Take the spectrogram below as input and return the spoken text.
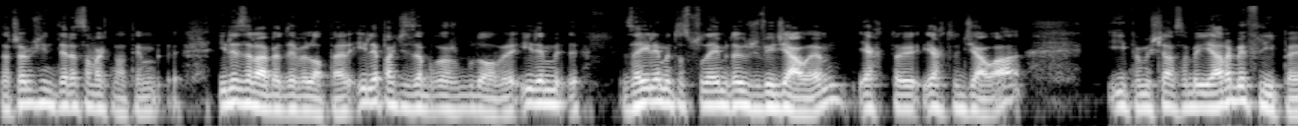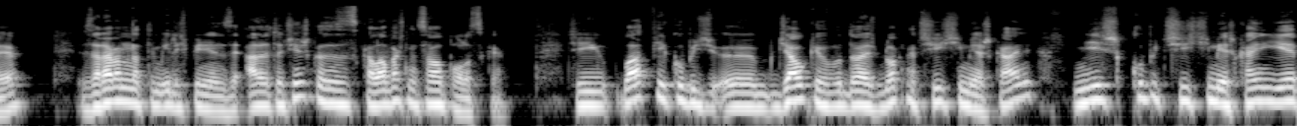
Zacząłem się interesować na tym, ile zarabia deweloper, ile płaci za bagaż budowy, ile my, za ile my to sprzedajemy, to już wiedziałem, jak to, jak to działa. I pomyślałem sobie, ja robię flipy, zarabiam na tym ileś pieniędzy, ale to ciężko zeskalować na całą Polskę. Czyli łatwiej kupić y, działkę, wybudować blok na 30 mieszkań, niż kupić 30 mieszkań i je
